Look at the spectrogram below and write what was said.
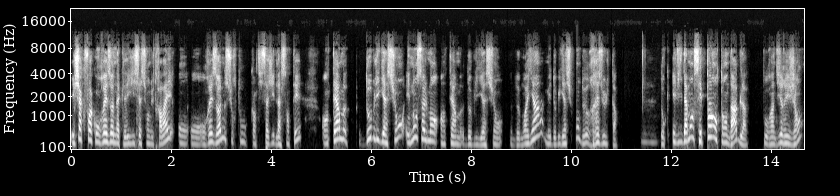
Et chaque fois qu'on raisonne avec la législation du travail, on, raisonne, surtout quand il s'agit de la santé, en termes d'obligation, et non seulement en termes d'obligation de moyens, mais d'obligation de résultats. Mmh. Donc évidemment, ce n'est pas entendable pour un dirigeant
